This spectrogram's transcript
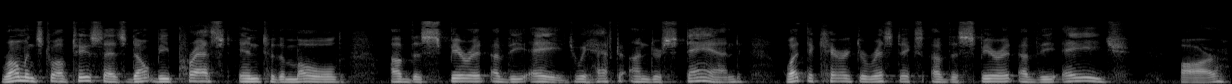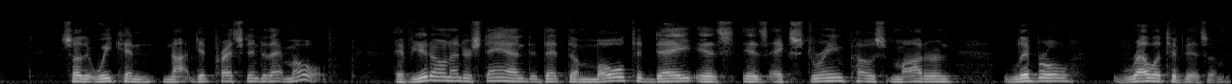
Romans 12:2 says, "Don't be pressed into the mold of the spirit of the age." We have to understand what the characteristics of the spirit of the age are so that we can not get pressed into that mold. If you don't understand that the mold today is, is extreme postmodern liberal relativism,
